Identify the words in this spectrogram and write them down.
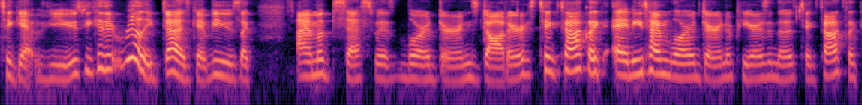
to get views because it really does get views. Like, I'm obsessed with Laura Dern's daughter's TikTok. Like, anytime Laura Dern appears in those TikToks, like,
